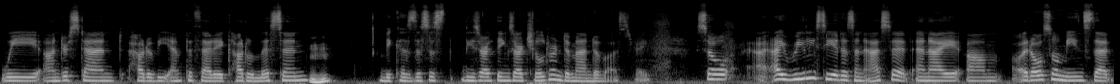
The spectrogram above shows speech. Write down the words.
We understand how to be empathetic, how to listen, because this is these are things our children demand of us, right? So I, I really see it as an asset, and I um, it also means that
